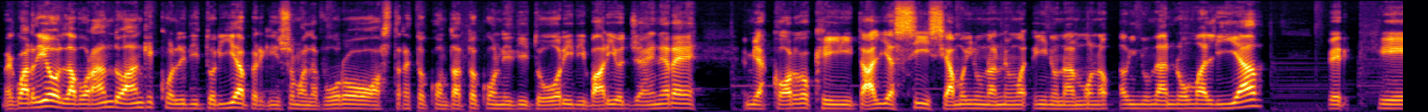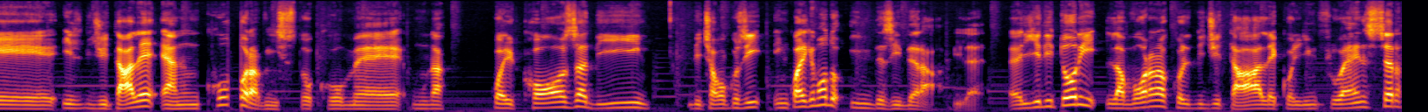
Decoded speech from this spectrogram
Ma guarda, io lavorando anche con l'editoria, perché insomma lavoro a stretto contatto con editori di vario genere, mi accorgo che in Italia sì, siamo in, una, in, una, in un'anomalia perché il digitale è ancora visto come una qualcosa di, diciamo così, in qualche modo indesiderabile. Eh, gli editori lavorano col digitale, con gli influencer,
